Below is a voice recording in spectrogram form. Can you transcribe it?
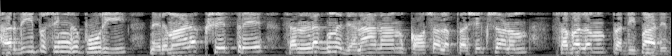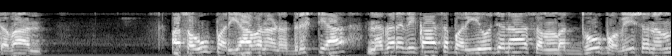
हरदीप सिंह पुरी निर्माणक्षेत्रे संलग्नजनानां कौशल प्रशिक्षणं सबलं प्रतिपादितवान्। असौ पर्यावरण पर्यावरणदृष्ट्या नगर विकास परियोजना सम्बद्धोपवेशनं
